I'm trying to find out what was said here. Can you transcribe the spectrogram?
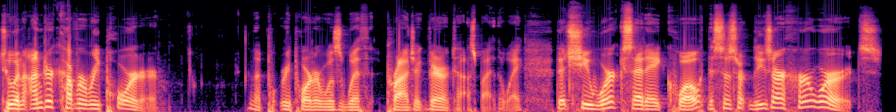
to an undercover reporter the reporter was with Project Veritas, by the way, that she works at a quote. This is her, these are her words,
